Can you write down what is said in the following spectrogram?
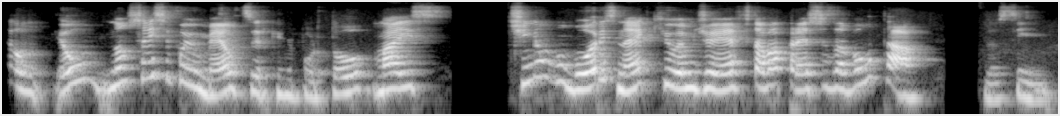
Então, eu não sei se foi o Meltzer que reportou, mas tinham rumores, né, que o MJF estava prestes a voltar. Assim,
